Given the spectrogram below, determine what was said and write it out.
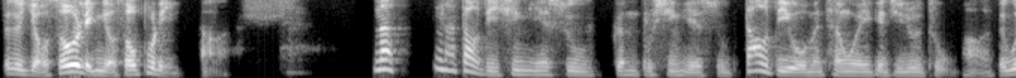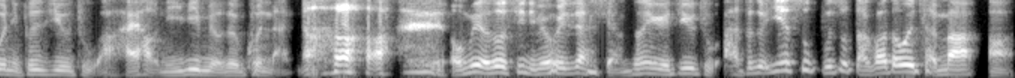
这个有时候灵，有时候不灵啊。那那到底信耶稣跟不信耶稣，到底我们成为一个基督徒啊？如果你不是基督徒啊，还好你一定没有这个困难啊。我们有时候心里面会这样想：，成为一个基督徒啊，这个耶稣不是祷告都会成吗？啊，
